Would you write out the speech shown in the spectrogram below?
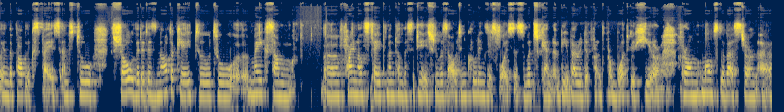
in the public space and to show that it is not okay to, to make some uh, final statement on the situation without including these voices, which can be very different from what we hear from most of the Western uh,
